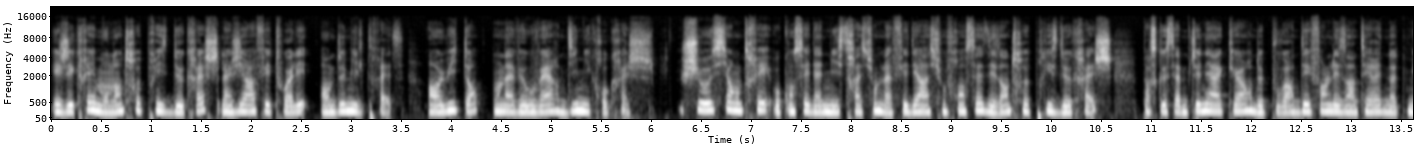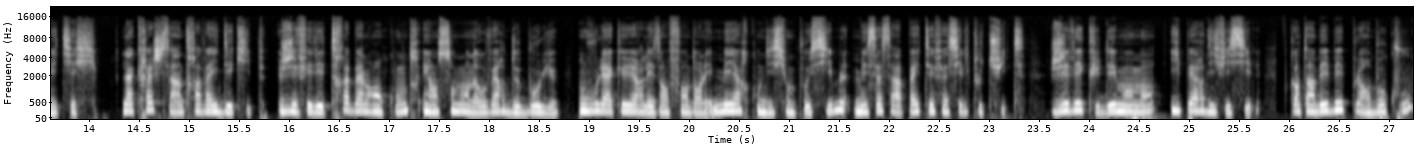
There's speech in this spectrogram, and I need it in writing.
et j'ai créé mon entreprise de crèche, la Girafe étoilée, en 2013. En 8 ans, on avait ouvert 10 micro-crèches. Je suis aussi entrée au conseil d'administration de la Fédération française des entreprises de crèche parce que ça me tenait à cœur de pouvoir défendre les intérêts de notre métier. La crèche, c'est un travail d'équipe. J'ai fait des très belles rencontres et ensemble, on a ouvert de beaux lieux. On voulait accueillir les enfants dans les meilleures conditions possibles, mais ça, ça n'a pas été facile tout de suite j'ai vécu des moments hyper difficiles. Quand un bébé pleure beaucoup,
